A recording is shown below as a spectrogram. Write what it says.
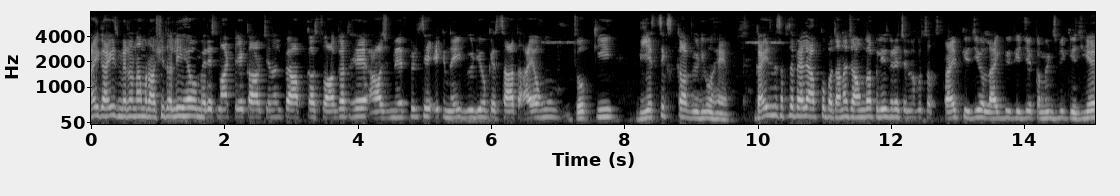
हाय गाइस मेरा नाम राशिद अली है और मेरे स्मार्ट टेक आर चैनल पे आपका स्वागत है। आज मैं फिर से एक नई वीडियो के साथ आया हूँ, जो कि बी एस सिक्स का वीडियो है। गाइस मैं सबसे पहले आपको बताना चाहूँगा प्लीज़ मेरे चैनल को सब्सक्राइब कीजिए और लाइक भी कीजिए कमेंट्स भी कीजिए,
